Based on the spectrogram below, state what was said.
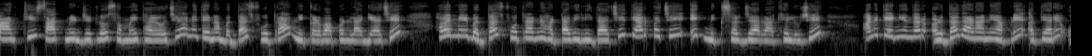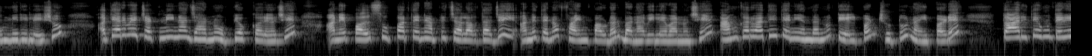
પાંચથી સાત મિનિટ જેટલો સમય થયો છે અને તેના બધા જ ફોતરા નીકળવા પણ લાગ્યા છે. હવે મેં બધા જ ફોતરાને હટાવી લીધા છે, ત્યાર પછી એક મિક્સર જાર રાખેલું છે અને તેની અંદર અડધા દાણાને આપણે અત્યારે ઉમેરી લઈશું. અત્યારે મેં ચટણીના જારનો ઉપયોગ કર્યો છે અને પલ્સ ઉપર તેને આપણે ચલાવતા જઈ અને તેનો ફાઇન પાવડર બનાવી લેવાનો છે. આમ કરવાથી તેની અંદરનું તેલ પણ છૂટું નહીં પડે. તો આ રીતે હું તેને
